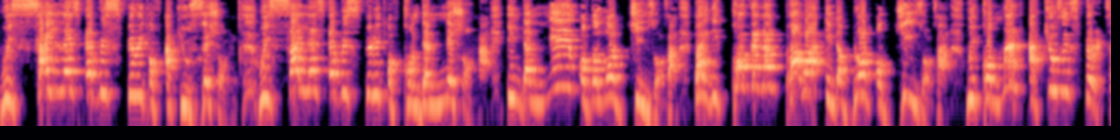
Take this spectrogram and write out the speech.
we silence every spirit of accusation, we silence every spirit of condemnation uh, in the name of the Lord Jesus, uh, by the covenant power in the blood of Jesus, uh, we command accusing spirits,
